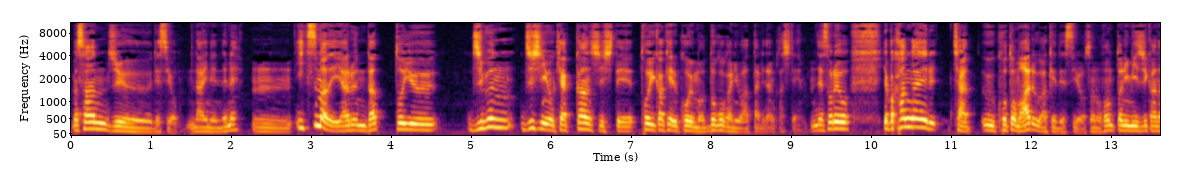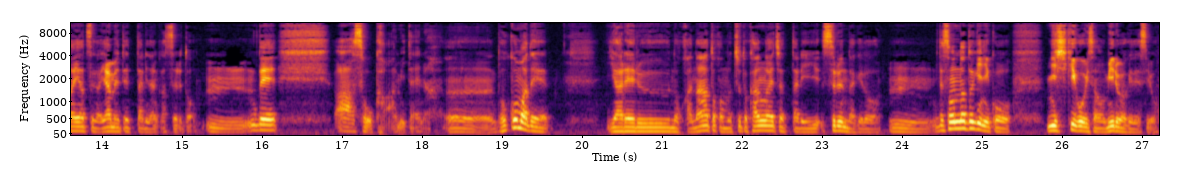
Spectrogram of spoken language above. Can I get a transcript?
ま、30ですよ。来年でね。うん。いつまでやるんだという自分自身を客観視して問いかける声もどこかにはあったりなんかして。で、それをやっぱ考えちゃうこともあるわけですよ。その本当に身近なやつが辞めてったりなんかすると。うん。で、ああ、そうか、みたいな。うん。どこまで、やれるのかなとかもちょっと考えちゃったりするんだけど、うん。で、そんな時にこう、錦鯉さんを見るわけですよ。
